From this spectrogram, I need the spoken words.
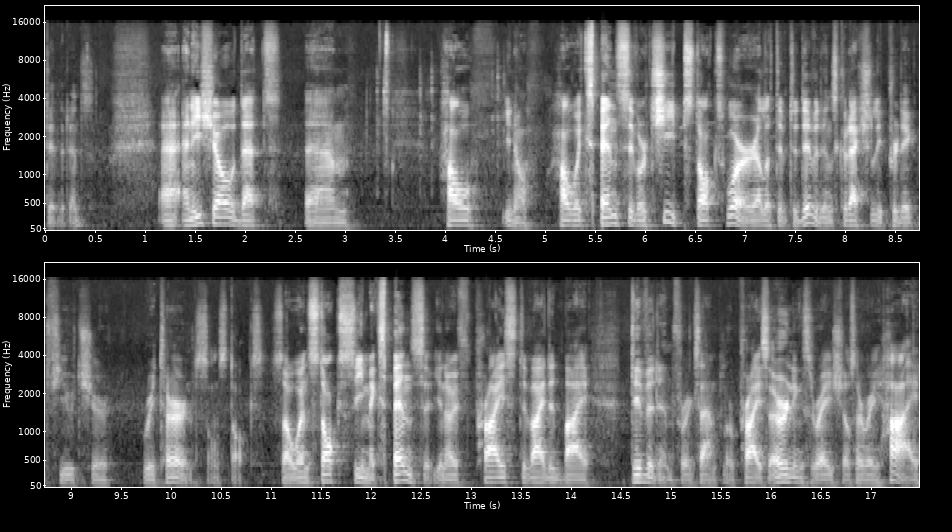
dividends. Uh, and he showed that um, how you know how expensive or cheap stocks were relative to dividends could actually predict future returns on stocks. So when stocks seem expensive, you know, if price divided by dividend, for example, or price earnings ratios are very high,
